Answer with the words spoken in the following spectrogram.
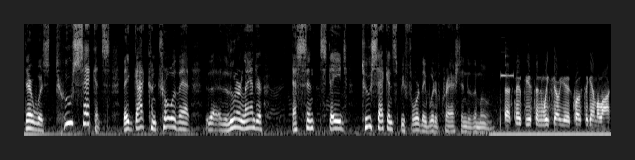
There was two seconds. They got control of that the lunar lander ascent stage two seconds before they would have crashed into the moon. Uh, Snoop, Houston, we show you close to gimbal lock.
